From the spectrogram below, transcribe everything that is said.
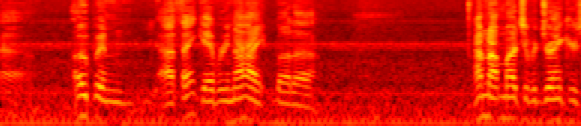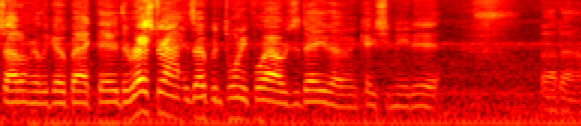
uh open, I think, every night. But uh, I'm not much of a drinker, so I don't really go back there. The restaurant is open 24 hours a day, though, in case you need it. But uh,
